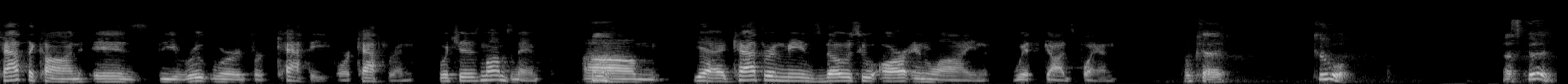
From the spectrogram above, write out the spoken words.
Kathekon is the root word for Kathy or Catherine, which is mom's name. Huh. Um, yeah, Catherine means those who are in line with God's plan. Okay. Cool. That's good.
